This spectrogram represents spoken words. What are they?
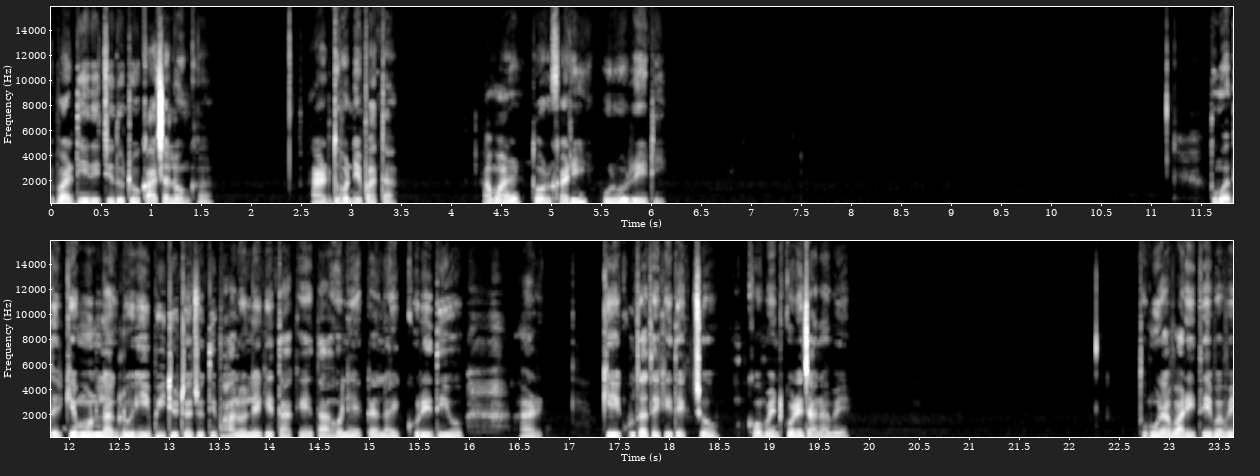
এবার দিয়ে দিচ্ছি দুটো কাঁচা লঙ্কা আর ধনে পাতা। আমার তরকারি পুরো রেডি তোমাদের কেমন লাগল এই ভিডিওটা যদি ভালো লেগে থাকে তাহলে একটা লাইক করে দিও। আর কে কোথা থেকে দেখছ কমেন্ট করে জানাবে। তোমরা বাড়িতে এভাবে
